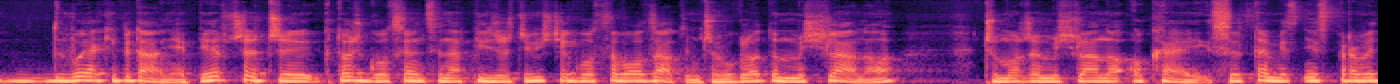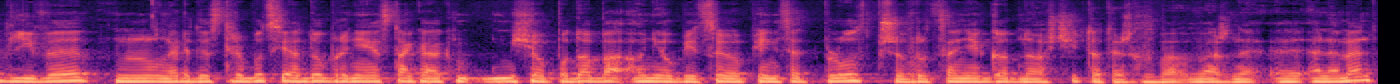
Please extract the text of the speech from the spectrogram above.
dwojakie pytanie. Pierwsze, czy ktoś głosujący na PiS rzeczywiście głosował za tym? Czy w ogóle o tym myślano? Czy może myślano, ok, system jest niesprawiedliwy, mm, redystrybucja dóbr nie jest taka, jak mi się podoba, oni obiecują 500, plus, przywrócenie godności, to też ważny y, element.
